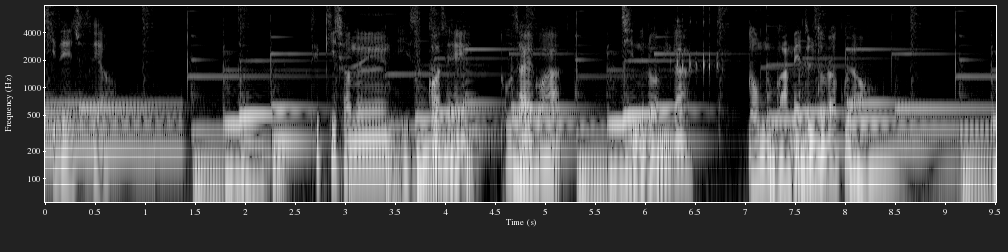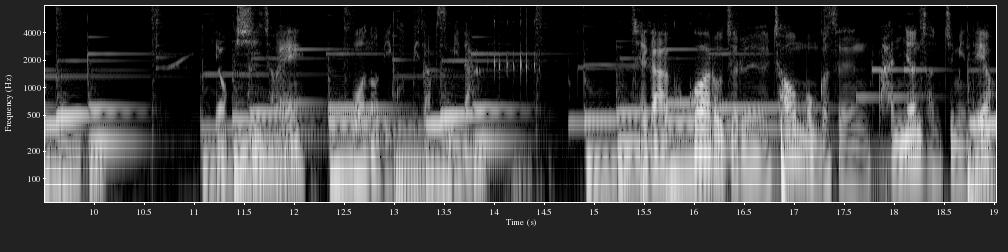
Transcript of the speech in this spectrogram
기대해 주세요. 특히 저는 이 수컷의 도살과 지느러미가 너무 마음에 들더라고요. 역시 저의 워너비 구피답습니다. 제가 코코아 로즈를 처음 본 것은 반년 전쯤인데요.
